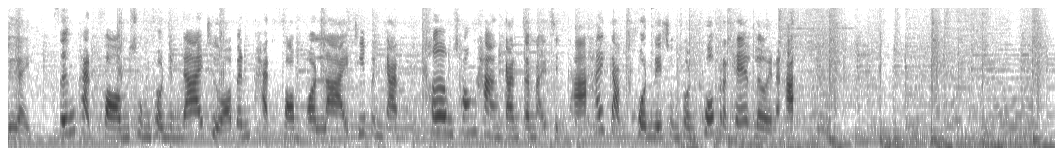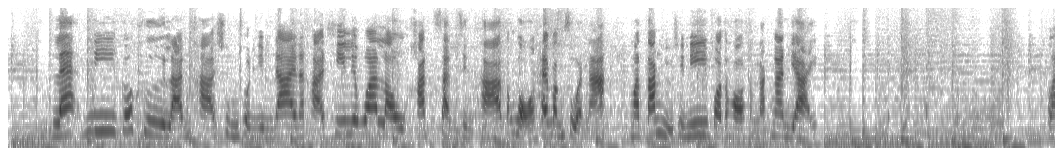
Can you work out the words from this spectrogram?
เรื่อยๆ ซึ่งแพลตฟอร์มชุมชนยิ้มได้ ถือว่าเป็นแพลตฟอร์มออนไลน์ที่เป็นการเพิ่มช่องทางการจำหน่ายสินค้าให้กับคนในชุมชนทั่วประเทศเลยนะคะ และนี่ก็คือร้านค้าชุมชนยิ้มได้นะคะ ที่เรียกว่าเราคัดสรรสินค้าต้องบอกว่าแค่บางส่วนนะ มาตั้งอยู่ที่นี่ปตทสำนักงานใหญ่ ใคร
